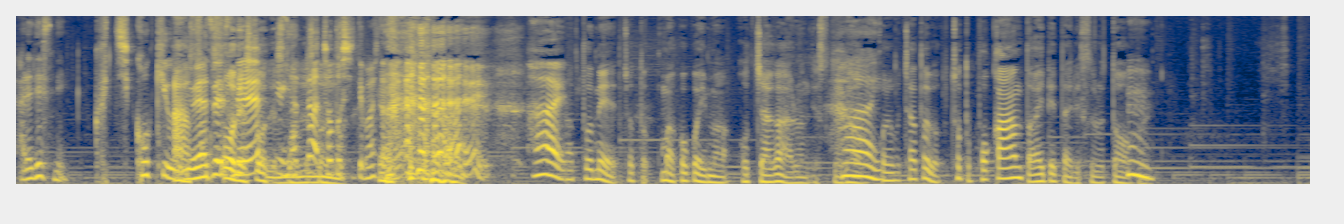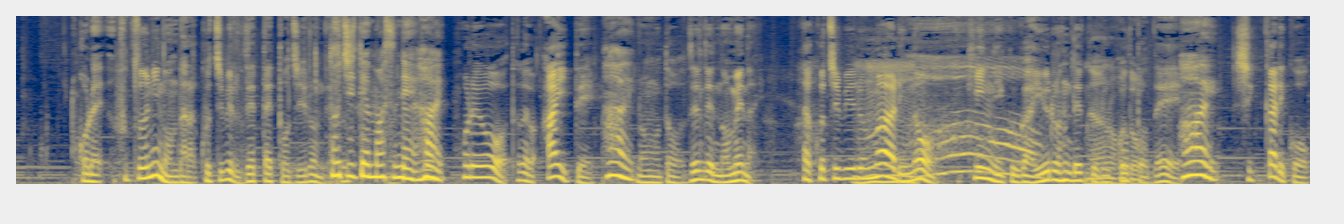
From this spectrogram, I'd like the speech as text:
あれですね口呼吸いうやつですね。あそうですそうです。やったちょっと知ってましたね。はい。あとねちょっとまあここ今お茶があるんですけど、はい。これ例えばちょっとポカーンと開いてたりすると、うん。これ普通に飲んだら唇絶対閉じるんです。閉じてますね。はい。これを例えば開いてはい。飲むと全然飲めない。だから唇周りの筋肉が緩んでくることではいしっかりこ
